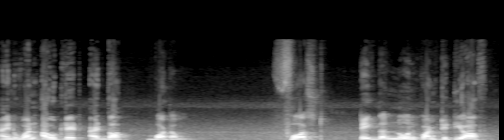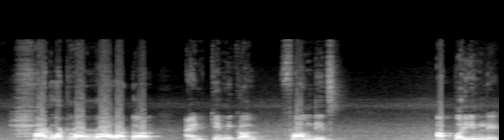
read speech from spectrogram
and one outlet at the bottom. First take the known quantity of hard water or raw water and chemical from this upper inlet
